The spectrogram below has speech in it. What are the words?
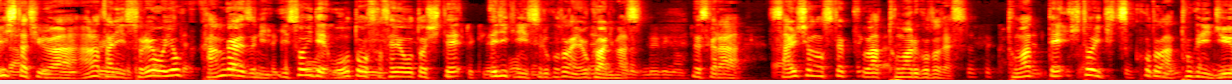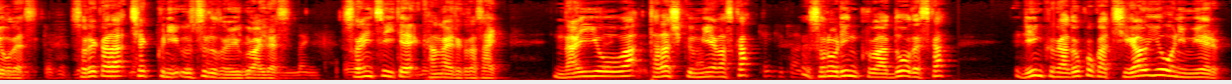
欺師たちはあなたにそれをよく考えずに急いで応答させようとして餌食にすることがよくあります。ですから、最初のステップは止まることです。止まって一息つくことが特に重要です。それからチェックに移るという具合です。それについて考えてください。内容は正しく見えますか？そのリンクはどうですか？リンクがどこか違うように見える。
